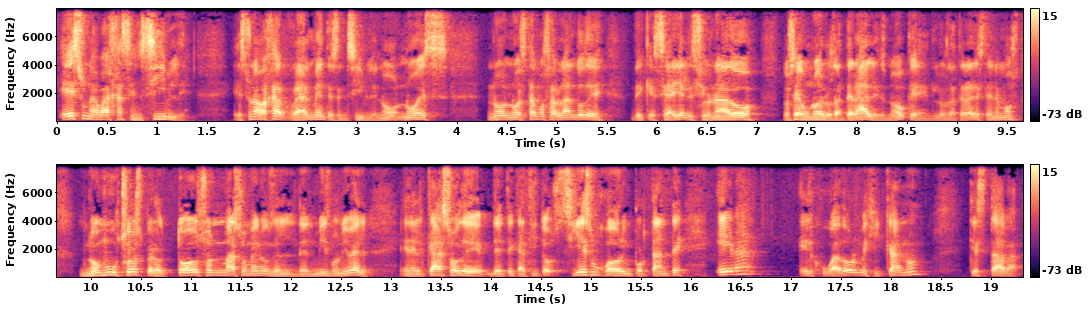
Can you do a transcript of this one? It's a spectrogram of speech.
es una baja sensible, es una baja realmente sensible, no, no es no, no estamos hablando de, que se haya lesionado, no sé, uno de los laterales, ¿no? Que los laterales tenemos no muchos, pero todos son más o menos del, mismo nivel. En el caso de, Tecatito, si es un jugador importante. Era el jugador mexicano que estaba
